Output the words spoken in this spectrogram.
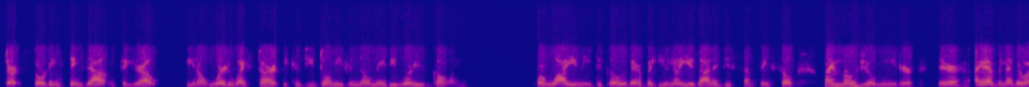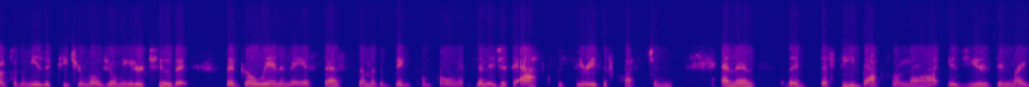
start sorting things out and figure out, you know, where do I start because you don't even know maybe where you're going or why you need to go there, but you know you got to do something. So my mojo meter there, I have another one for the music teacher mojo meter too that that go in and they assess some of the big components and it just asks a series of questions and then the, the feedback from that is used in my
